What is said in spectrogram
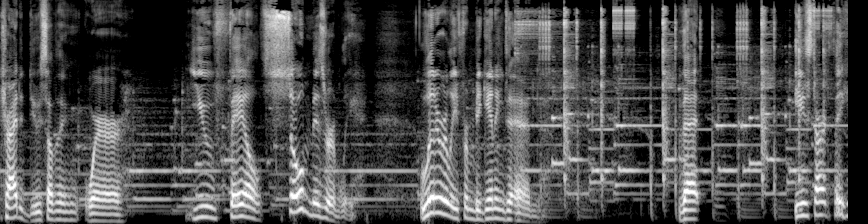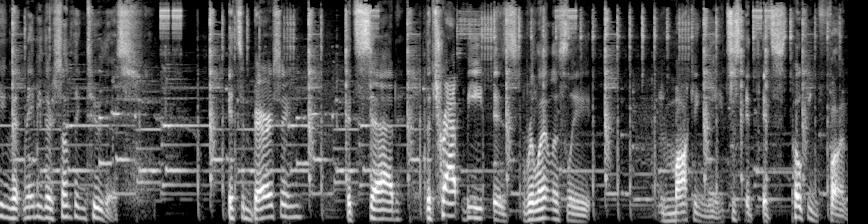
tried to do something where you fail so miserably, literally from beginning to end, that you start thinking that maybe there's something to this? It's embarrassing. It's sad. The trap beat is relentlessly mocking me. It's just it, it's poking fun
